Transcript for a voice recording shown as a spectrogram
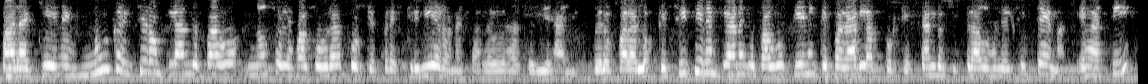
para quienes nunca hicieron plan de pago, no se les va a cobrar porque prescribieron esas deudas hace 10 años. Pero para los que sí tienen planes de pago, tienen que pagarlas porque están registrados en el sistema. ¿Es así?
